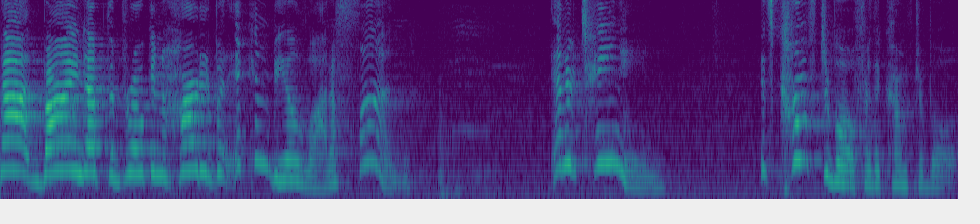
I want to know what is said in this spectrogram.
not bind up the brokenhearted, but it can be a lot of fun, entertaining. It's comfortable for the comfortable.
